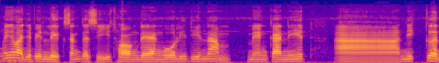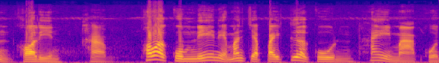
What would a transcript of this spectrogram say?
ไม่ว่าจะเป็นเหล็กสังกะสีทองแดงโวลิดีนัมแมงกานีสอ่านิกเกิลคอลีนครับเพราะว่ากลุ่มนี้เนี่ยมันจะไปเกื้อกูลให้หมากผล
